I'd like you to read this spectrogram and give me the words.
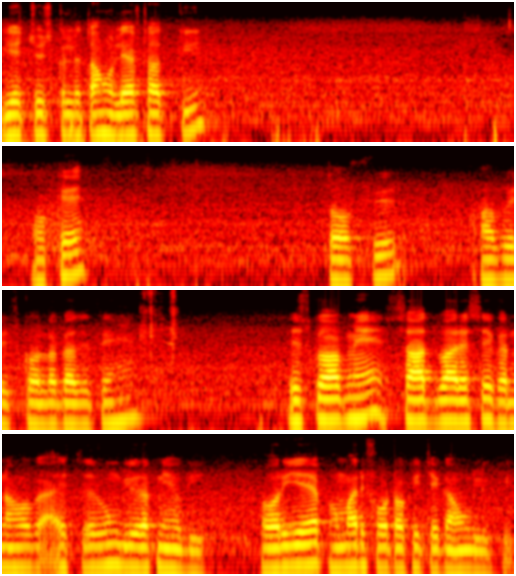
ये चूज़ कर लेता हूँ लेफ़्ट हाथ की। ओके तो फिर आप इसको लगा देते हैं। इसको आप में सात बार ऐसे करना होगा, ऐसे उंगली रखनी होगी। और ये ऐप हमारी फ़ोटो खींचेगा उंगली की।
